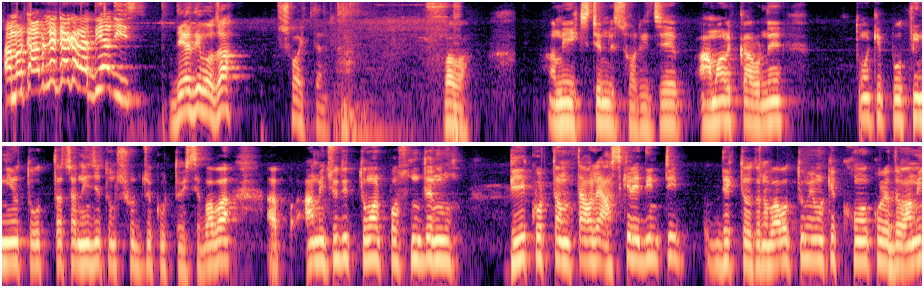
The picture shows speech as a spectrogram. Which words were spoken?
আমার কাবিনের টাকাটা দিয়া দিস। দিয়ে দিব যা। শয়তান। বাবা আমি এক্সট্রিমলি সরি যে আমার কারণে তোমাকে প্রতিনিয়ত অত্যাচার নির্যাতন সহ্য করতে হয়েছে বাবা আপ- আমি যদি তোমার পছন্দের ম- বিয়ে করতাম তাহলে আজকের এই দিনটি দেখতে হতো না। বাবা, তুমি আমাকে ক্ষমা করে দাও। আমি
